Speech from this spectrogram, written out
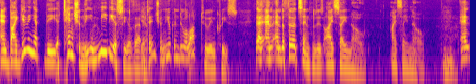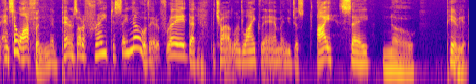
And by giving it the attention, the immediacy of that yeah. attention, you can do a lot to increase. And, and the third sentence is, I say no. I say no. Mm. And, and so often, uh, parents are afraid to say no. They're afraid that yeah. the child won't like them. And you just, I say no, period.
